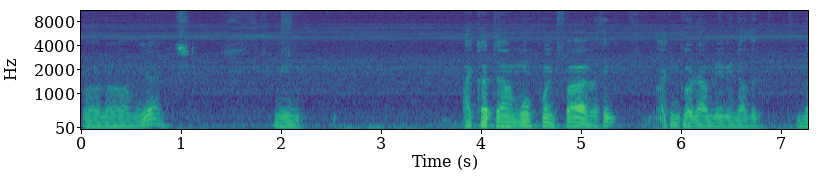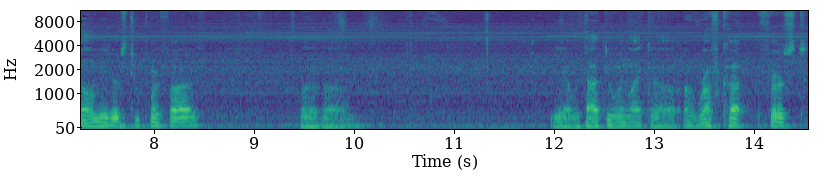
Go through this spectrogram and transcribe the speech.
but um, yeah, I mean. I cut down 1.5. I think I can go down maybe another millimeters, 2.5. But um, yeah, without doing like a, a, rough cut first,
